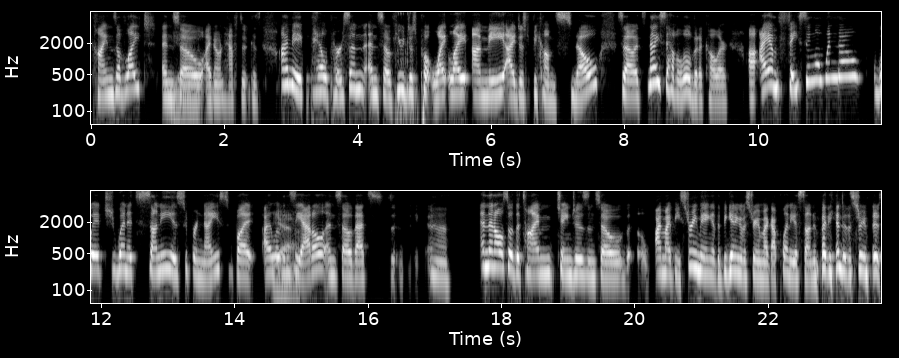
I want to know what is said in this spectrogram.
kinds of light and Yeah. so i don't have to because i'm a pale person and so if you just put white light on me i just become snow so it's nice to have a little bit of color uh, i am facing a window which when it's sunny is super nice but i live Yeah. in seattle and so that's uh, and then also the time changes and so uh, i might be streaming at the beginning of a stream i got plenty of sun and by the end of the stream there's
